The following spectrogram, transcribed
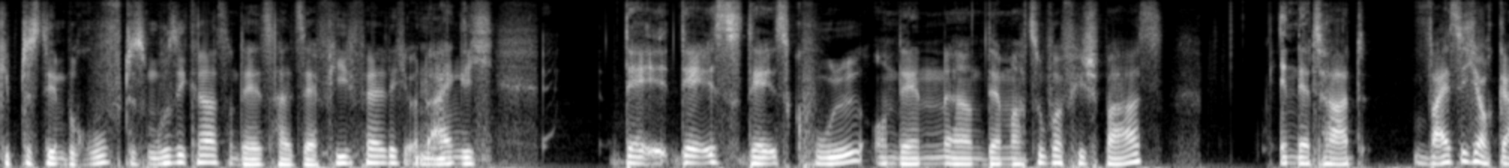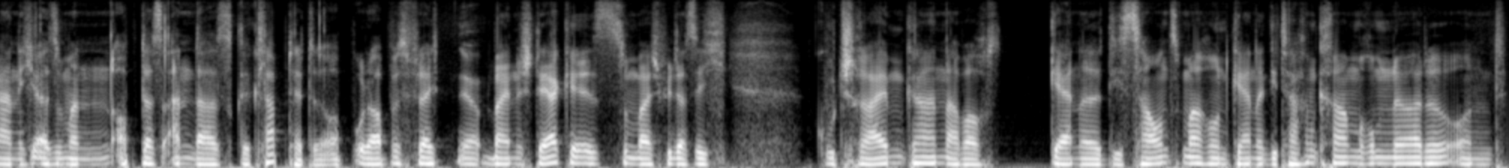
gibt es den Beruf des Musikers und der ist halt sehr vielfältig und mhm. eigentlich der, der ist, der ist cool und den, äh, der macht super viel Spaß in der Tat weiß ich auch gar nicht, also man, ob das anders geklappt hätte, ob, oder ob es vielleicht ja. meine Stärke ist, zum Beispiel, dass ich gut schreiben kann, aber auch gerne die Sounds mache und gerne Gitarrenkram rumnörde und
